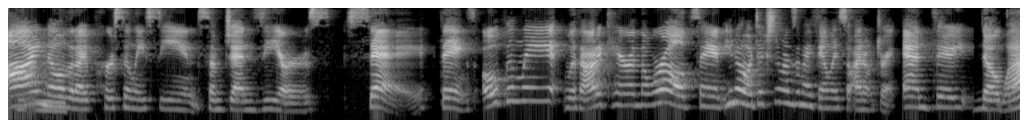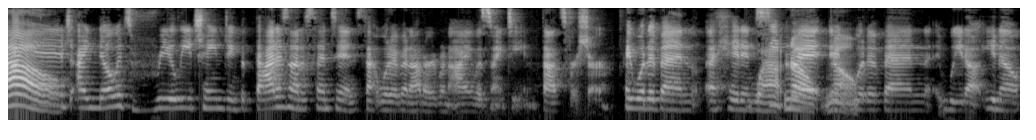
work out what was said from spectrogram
I mm-hmm. know that I've personally seen some Gen Zers say things openly without a care in the world saying, you know, addiction runs in my family, so I don't drink. And they know wow. Package. I know it's really changing, but that is not a sentence that would have been uttered when I was 19. That's for sure. It would have been a hidden wow. secret. No, no. It would have been, we don't, you know.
